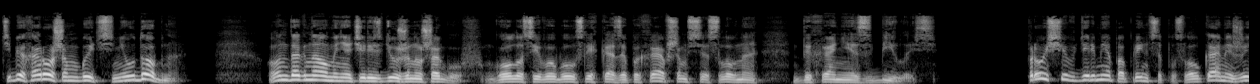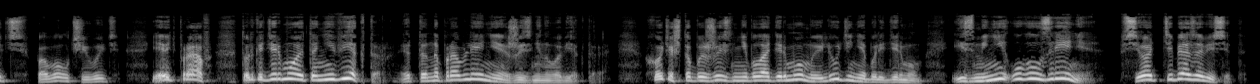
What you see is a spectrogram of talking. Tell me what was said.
тебе хорошим быть неудобно». Он догнал меня через дюжину шагов. Голос его был слегка запыхавшимся, словно дыхание сбилось. Проще в дерьме по принципу с волками жить, по волчьи выть. Я ведь прав, только дерьмо — это не вектор, это направление жизненного вектора. Хочешь, чтобы жизнь не была дерьмом и люди не были дерьмом, измени угол зрения. Все от тебя зависит.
